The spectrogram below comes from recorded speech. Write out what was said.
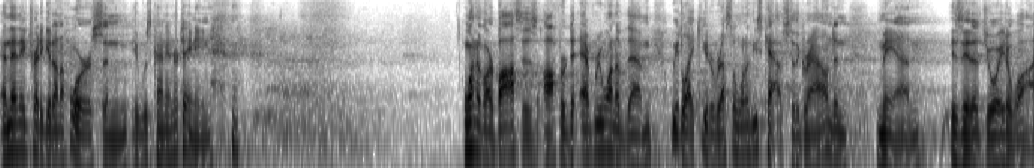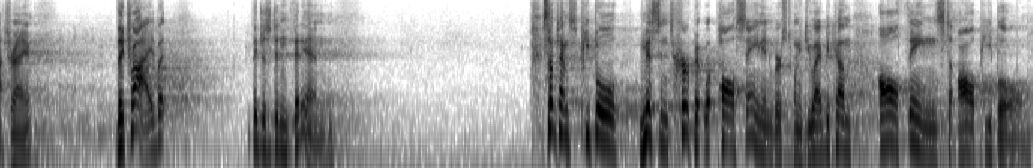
And then they'd try to get on a horse, and it was kind of entertaining. One of our bosses offered to every one of them, We'd like you to wrestle one of these calves to the ground. And man, is it a joy to watch, right? They tried, but they just didn't fit in. Sometimes people misinterpret what Paul's saying in verse 22 I've become all things to all people.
